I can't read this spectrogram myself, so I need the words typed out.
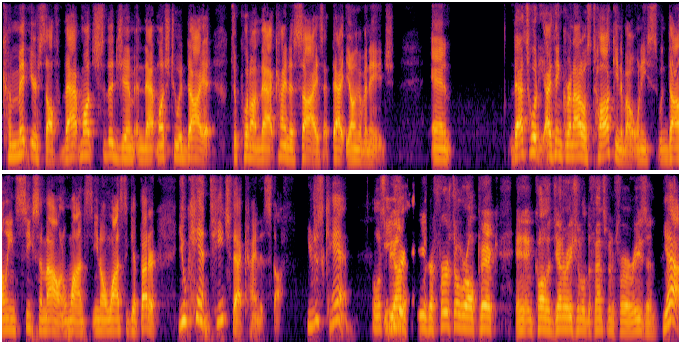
commit yourself that much to the gym and that much to a diet to put on that kind of size at that young of an age. And that's what I think Granato's talking about when he when Dahlin seeks him out and wants, you know, wants to get better. You can't teach that kind of stuff. You just can't. Well, let's be Either- honest. He was the first overall pick and, and called a generational defenseman for a reason. Yeah.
